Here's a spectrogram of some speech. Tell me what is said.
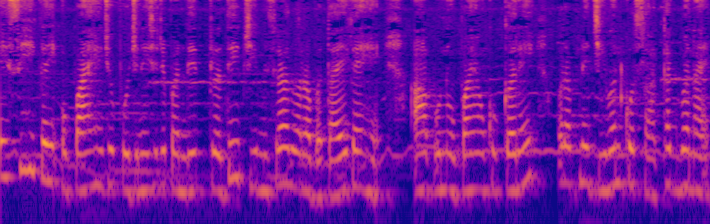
ऐसे ही कई उपाय हैं जो पूजनी श्री पंडित प्रदीप जी मिश्रा द्वारा बताए गए हैं। आप उन उपायों को करें और अपने जीवन को सार्थक बनाएँ।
